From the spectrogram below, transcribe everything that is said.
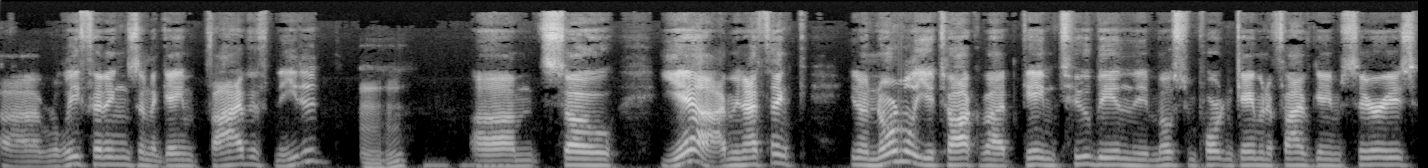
uh, relief innings in a game five if needed. Mm-hmm. Um, so yeah, I mean, I think you know, normally you talk about game two being the most important game in a five game series,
